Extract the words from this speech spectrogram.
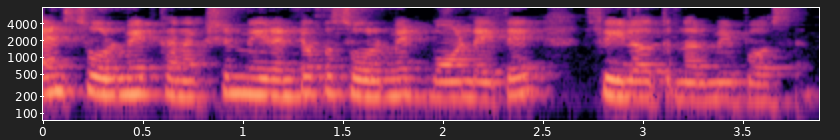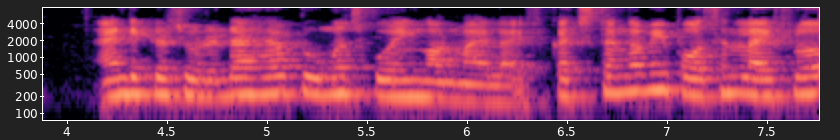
అండ్ సోల్మేట్ కనెక్షన్ మీరంటే ఒక సోల్మేట్ బాండ్ అయితే ఫీల్ అవుతున్నారు మీ పర్సన్ అండ్ ఇక్కడ చూడండి I have too much going on my life ఖచ్చితంగా మీ పర్సన్ లైఫ్లో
